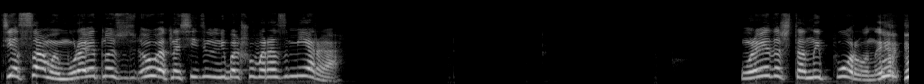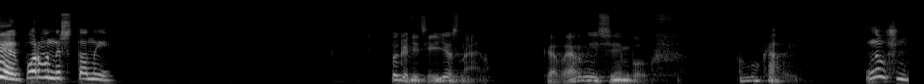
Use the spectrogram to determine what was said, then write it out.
Те самые, о, относительно небольшого размера. У муравьеда штаны порваны. порваны штаны. Погодите, я знаю. Коварный семь букв. Лукавый. Ну, хм,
